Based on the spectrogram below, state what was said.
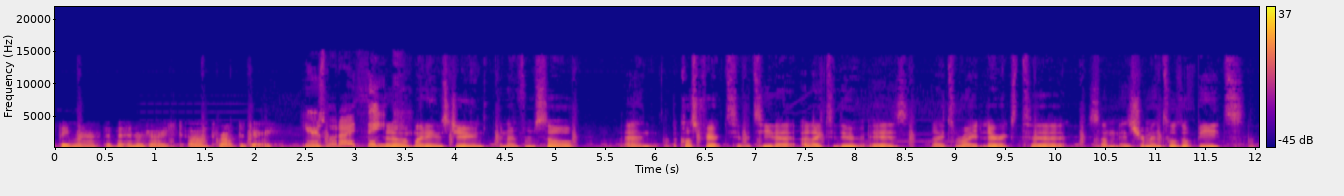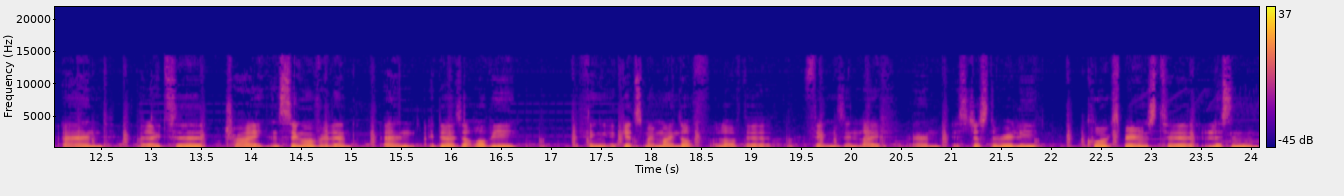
stay more active and energized uh, throughout the day. Here's what I think. Hello, my name is June and I'm from Seoul. And a cost-free activity that I like to do is I like to write lyrics to some instrumentals or beats, and I like to try and sing over them. And I do it as a hobby. I think it gets my mind off a lot of the things in life, and it's just a really cool experience to listen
